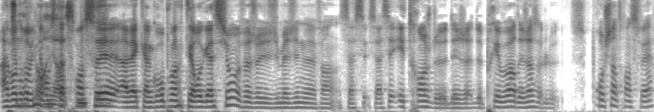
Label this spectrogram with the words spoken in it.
avant de revenir au Stade français avec un gros point d'interrogation, enfin j'imagine, enfin c'est assez, étrange de déjà de prévoir déjà le ce prochain transfert,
